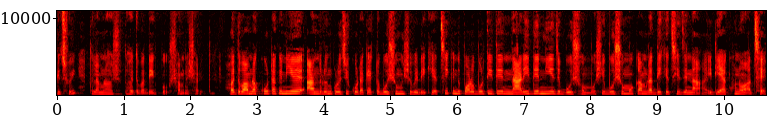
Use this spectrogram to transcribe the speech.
কিছুই, তাহলে আমরা হয়তো বা দেখব সামনের সারিতে। হয়তো আমরা কোটাকে নিয়ে আন্দোলন করেছি, কোটাকে একটা বৈষম্য হিসেবে দেখিয়েছি, কিন্তু পরবর্তীতে নারীদের নিয়ে যে বৈষম্য, সেই বৈষম্যকে আমরা দেখেছি যে না, এটি এখনও আছে।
